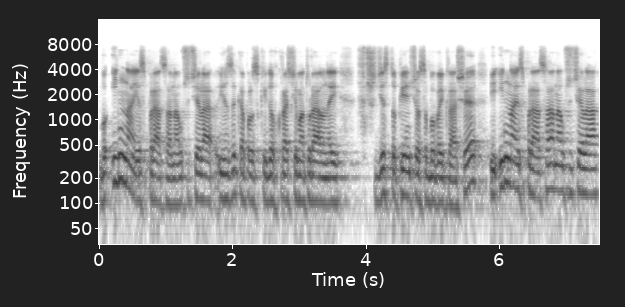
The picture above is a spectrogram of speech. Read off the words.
bo inna jest praca nauczyciela języka polskiego w klasie maturalnej w 35-osobowej klasie i inna jest praca nauczyciela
